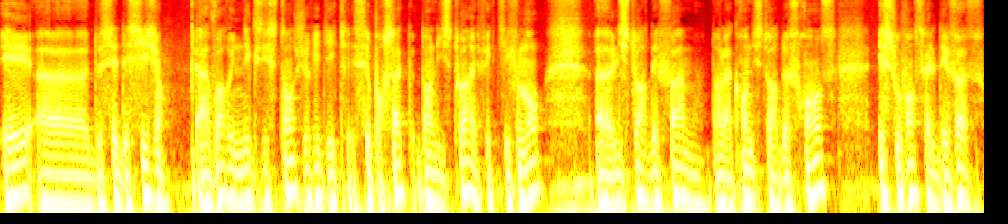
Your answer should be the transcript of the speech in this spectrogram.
et euh, de ses décisions avoir une existence juridique. Et c'est pour ça que dans l'histoire, effectivement, euh, l'histoire des femmes dans la grande histoire de France est souvent celle des veuves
